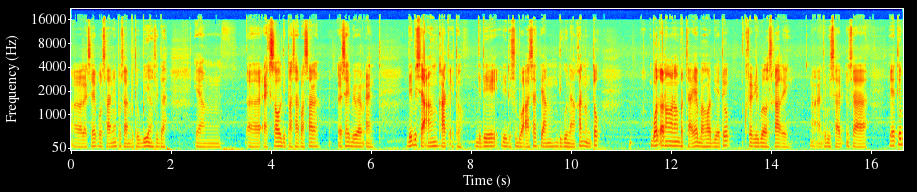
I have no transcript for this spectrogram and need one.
E, let's say perusahaannya perusahaan B2B yang sudah yang e, excel di pasar-pasar let's say BUMN dia bisa angkat itu. Jadi jadi sebuah aset yang digunakan untuk buat orang-orang percaya bahwa dia tuh kredibel sekali. Nah itu bisa bisa ya itu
